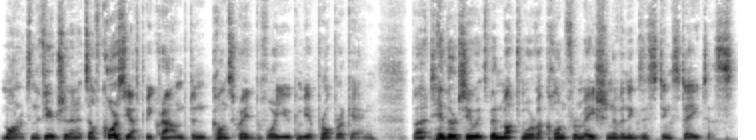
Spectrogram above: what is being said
monarchs in the future, then it's, of course, you have to be crowned and consecrated before you can be a proper king. But hitherto, it's been much more of a confirmation of an existing status.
